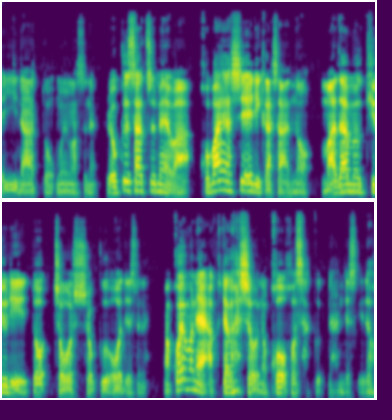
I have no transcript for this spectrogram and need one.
いいなと思いますね。6冊目は、小林エリカさんのマダム・キュリーと朝食をですね。まあ、これもね、芥川賞の候補作なんですけど。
